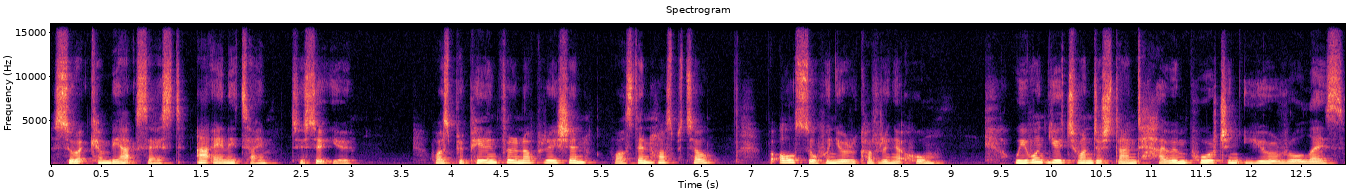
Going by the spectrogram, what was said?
so it can be accessed at any time to suit you, whilst preparing for an operation, whilst in hospital, but also when you're recovering at home. We want you to understand how important your role is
